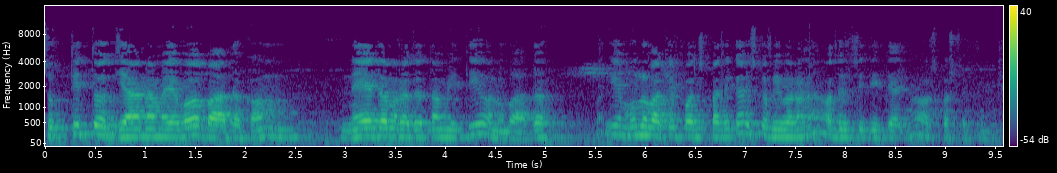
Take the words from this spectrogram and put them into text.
सुक्तित्व ज्ञानमेव बाधकम नेदम रजतम इति अनुवाद। ये मूल वाक्य पंचपादिका इसको विवरण अदृश्य इत्यादि में और स्पष्ट किया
